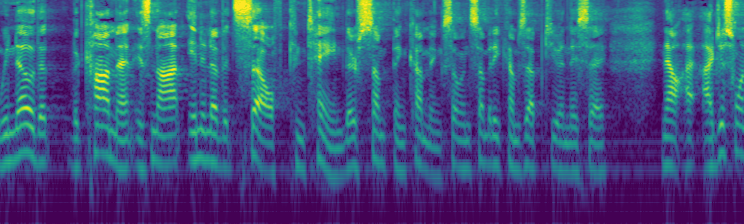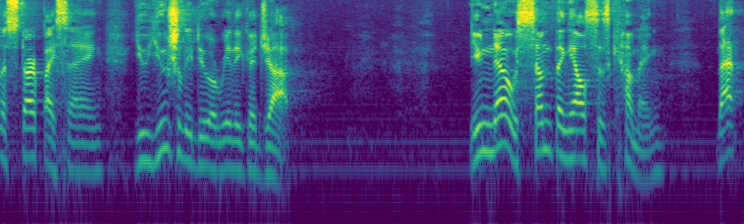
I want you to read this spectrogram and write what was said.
we know that the comment is not in and of itself contained. There's something coming. So when somebody comes up to you and they say, Now, I, I just want to start by saying, you usually do a really good job. You know something else is coming. That,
